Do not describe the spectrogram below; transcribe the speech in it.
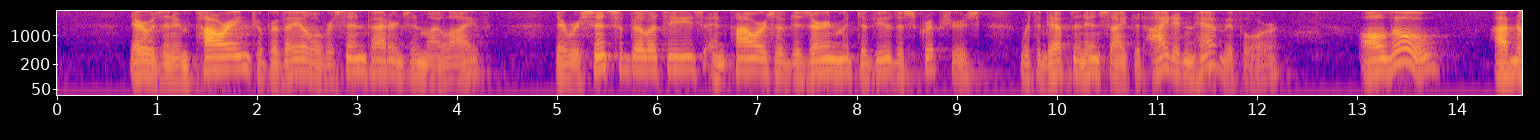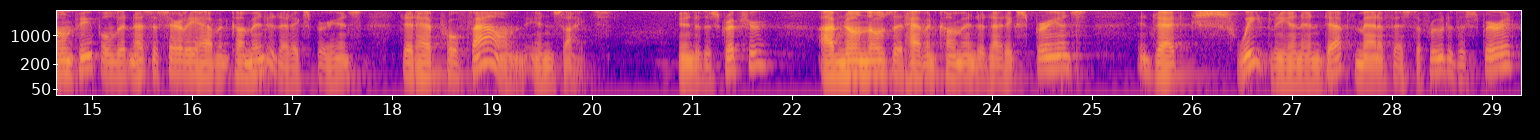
There was an empowering to prevail over sin patterns in my life. There were sensibilities and powers of discernment to view the scriptures with the depth and insight that I didn't have before. Although I've known people that necessarily haven't come into that experience that have profound insights into the scripture. I've known those that haven't come into that experience that sweetly and in depth manifest the fruit of the Spirit.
